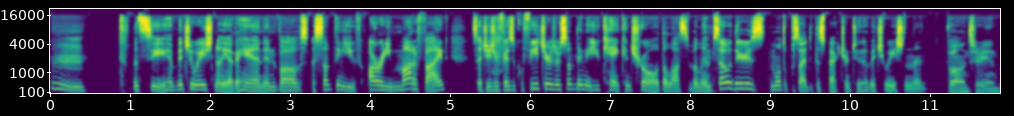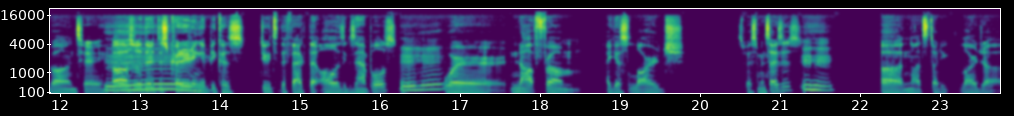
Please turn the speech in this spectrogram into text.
Hmm. Let's see. Habituation, on the other hand, involves something you've already modified, such as your physical features or something that you can't control, the loss of a limb. So there's multiple sides of the spectrum to habituation then. Voluntary, involuntary. Oh, so they're discrediting it Mm. because due to the fact that all his examples Mm-hmm. were not from, I guess, large specimen sizes. Mm-hmm. Uh, not study large uh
